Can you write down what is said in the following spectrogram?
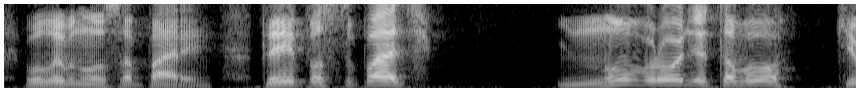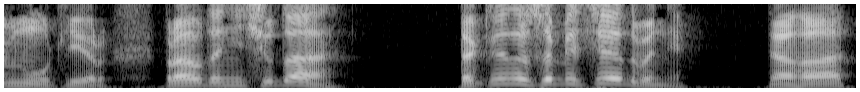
— улыбнулся парень. Ты поступать? Ну, вроде того, — кивнул Кир. Правда, не сюда. Так ты на собеседование? Ага.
